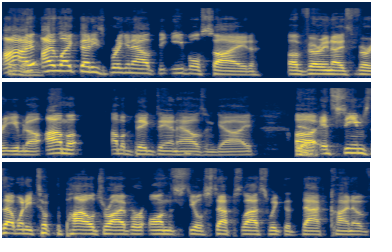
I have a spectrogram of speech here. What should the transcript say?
I Okay. I like that he's bringing out the evil side of very nice, very even. I'm a I'm a big Dan Danhausen guy. Uh, it seems that when he took the pile driver on the steel steps last week, that that kind of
